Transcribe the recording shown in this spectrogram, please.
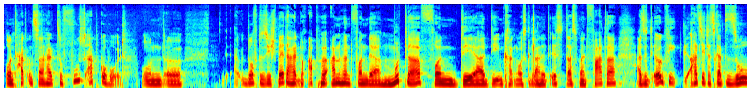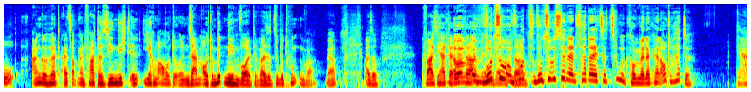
und hat uns dann halt zu Fuß abgeholt. Und äh, durfte sich später halt noch anhören von der Mutter, von der, die im Krankenhaus gelandet ist, dass mein Vater, also irgendwie hat sich das Ganze so angehört, als ob mein Vater sie nicht in ihrem Auto, in seinem Auto mitnehmen wollte, weil sie zu betrunken war. Ja, also quasi hat der Aber Retter wozu, wo, wozu ist denn dein Vater jetzt dazugekommen, wenn er kein Auto hatte? ja,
